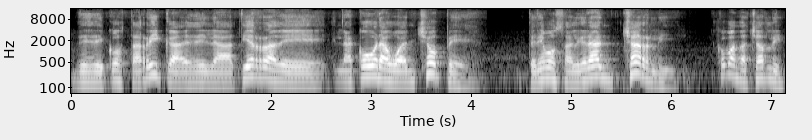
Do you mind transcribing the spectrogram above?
desde Costa Rica, desde la tierra de la cobra Guanchope. Tenemos al gran Charlie. ¿Cómo anda Charlie?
